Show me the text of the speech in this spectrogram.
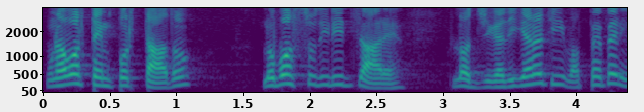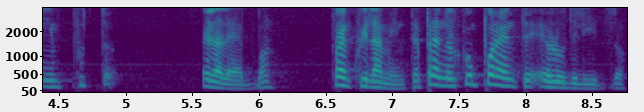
una volta importato, lo posso utilizzare, logica dichiarativa, paper input e la label, tranquillamente. Prendo il componente e lo utilizzo.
